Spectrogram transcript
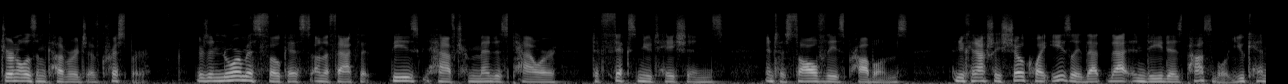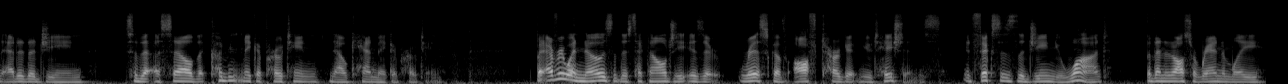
journalism coverage of CRISPR. There's enormous focus on the fact that these have tremendous power to fix mutations and to solve these problems. And you can actually show quite easily that that indeed is possible. You can edit a gene so that a cell that couldn't make a protein now can make a protein. But everyone knows that this technology is at risk of off-target mutations. It fixes the gene you want, but then it also randomly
